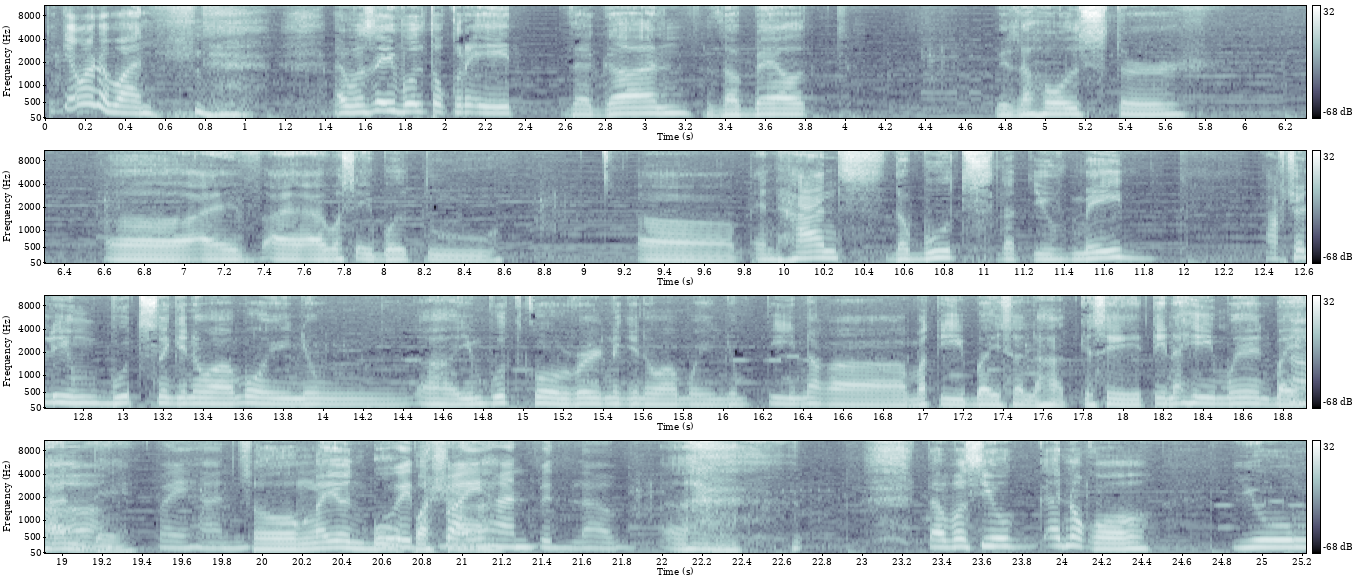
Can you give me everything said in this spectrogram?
tignan mo naman, I was able to create the gun, the belt, with the holster. Uh, I've, I, I was able to uh, enhance the boots that you've made. Actually, yung boots na ginawa mo, yun yung, uh, yung boot cover na ginawa mo, yun yung pinaka matibay sa lahat. Kasi tinahi mo yun by Oo, hand eh. By hand. So, ngayon buo with pa siya. by hand with love. Tapos yung ano ko, yung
